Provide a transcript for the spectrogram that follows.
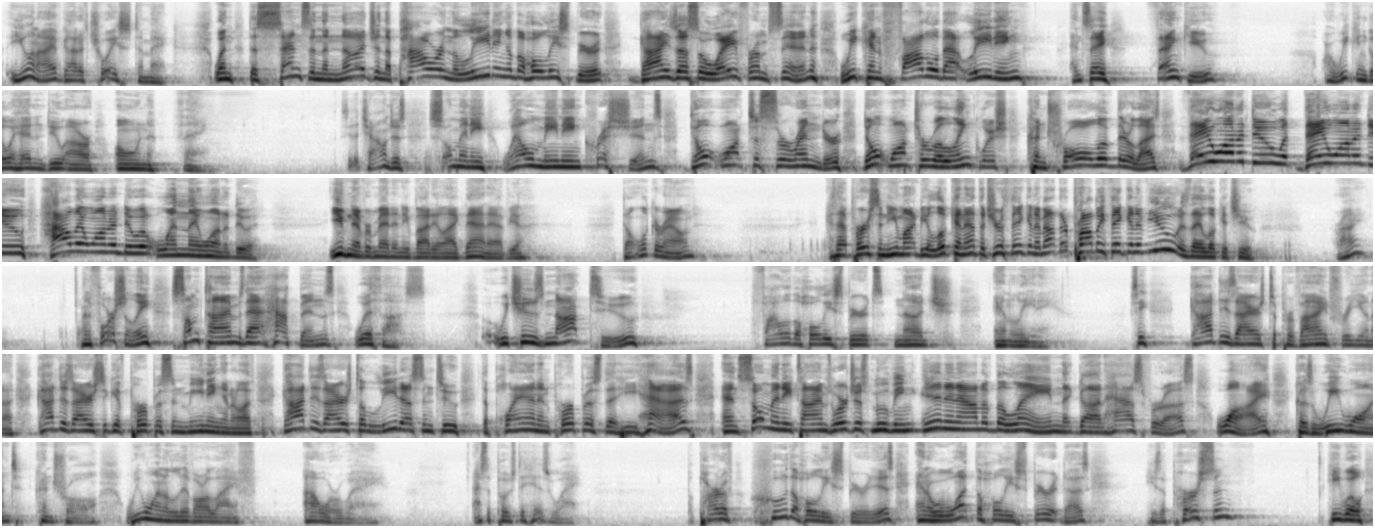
You and I have got a choice to make. When the sense and the nudge and the power and the leading of the Holy Spirit guides us away from sin, we can follow that leading and say, Thank you, or we can go ahead and do our own thing. See, the challenge is so many well meaning Christians don't want to surrender, don't want to relinquish control of their lives. They want to do what they want to do, how they want to do it, when they want to do it. You've never met anybody like that, have you? Don't look around. Because that person you might be looking at that you're thinking about, they're probably thinking of you as they look at you, right? Unfortunately, sometimes that happens with us. We choose not to follow the Holy Spirit's nudge and leading. See, God desires to provide for you and I. God desires to give purpose and meaning in our life. God desires to lead us into the plan and purpose that He has. And so many times we're just moving in and out of the lane that God has for us. Why? Because we want control. We want to live our life our way as opposed to His way. But part of who the Holy Spirit is and what the Holy Spirit does, He's a person. He will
